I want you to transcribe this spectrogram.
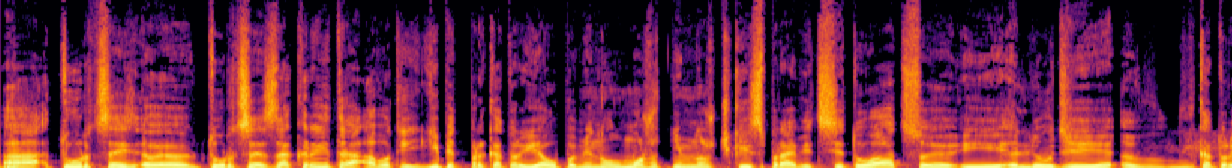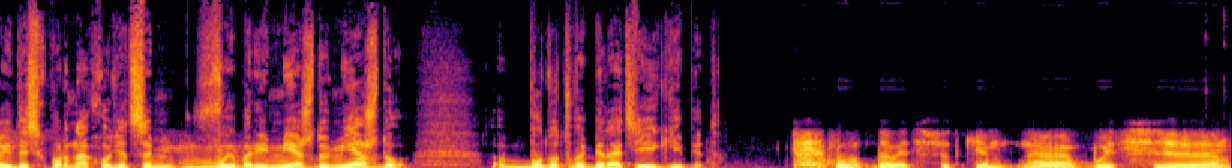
А Турция, э, Турция закрыта, а вот Египет, про который я упомянул, может немножечко исправить ситуацию, и люди, э, которые до сих пор находятся в выборе между-между, будут выбирать Египет. Ну, давайте все-таки э, быть э,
